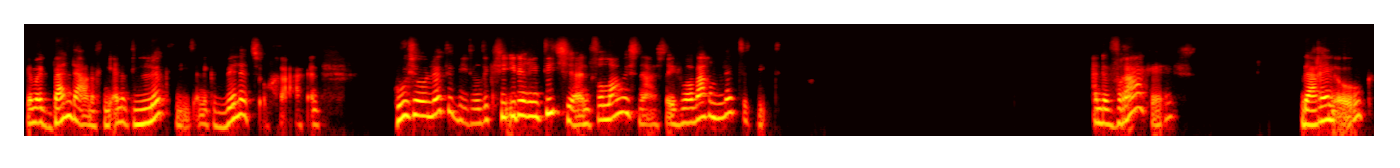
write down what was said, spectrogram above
ja, maar ik ben daar nog niet en het lukt niet en ik wil het zo graag. En hoezo lukt het niet? Want ik zie iedereen teachen en verlangens nastreven, maar waarom lukt het niet? En de vraag is, daarin ook,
